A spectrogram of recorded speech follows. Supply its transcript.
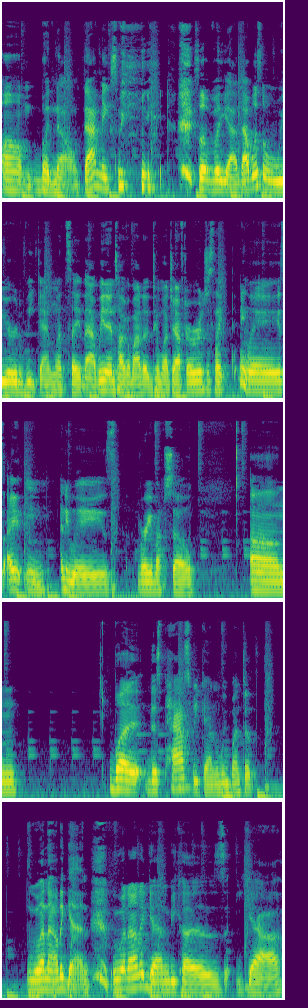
um, but no, that makes me so but yeah, that was a weird weekend, let's say that. We didn't talk about it too much after. We were just like, anyways, I mm, anyways, very much so. Um but this past weekend we went to we went out again. We went out again because yeah,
